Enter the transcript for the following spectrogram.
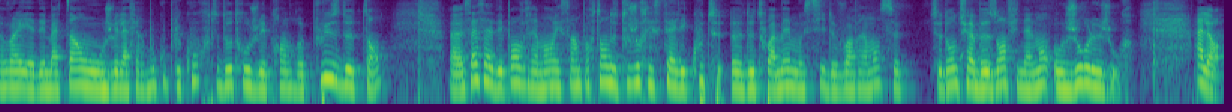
voilà, il y a des matins où je vais la faire beaucoup plus courte, d'autres où je vais prendre plus de temps. ça, ça dépend vraiment. Et c'est important de toujours rester à l'écoute de toi-même aussi, voir vraiment ce, dont tu as besoin finalement au jour le jour. Alors,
